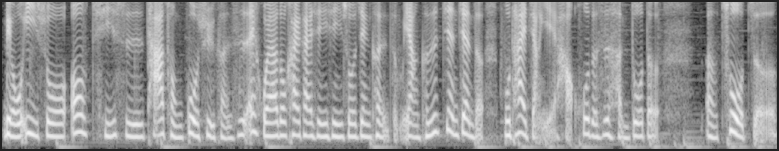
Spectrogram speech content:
留意说哦，其实他从过去可能是哎回来都开开心心说见客人怎么样，可是渐渐的不太讲也好，或者是很多的呃挫折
